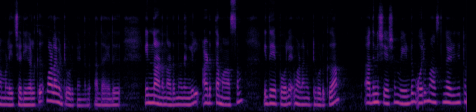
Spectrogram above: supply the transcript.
നമ്മൾ ഈ ചെടികൾക്ക് വളമിട്ട് കൊടുക്കേണ്ടത്. അതായത് ഇന്നാണ് നടുന്നതെങ്കിൽ അടുത്ത മാസം ഇതേപോലെ വളമിട്ട് കൊടുക്കുക. അതിനുശേഷം വീണ്ടും ഒരു മാസം കഴിഞ്ഞിട്ട്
